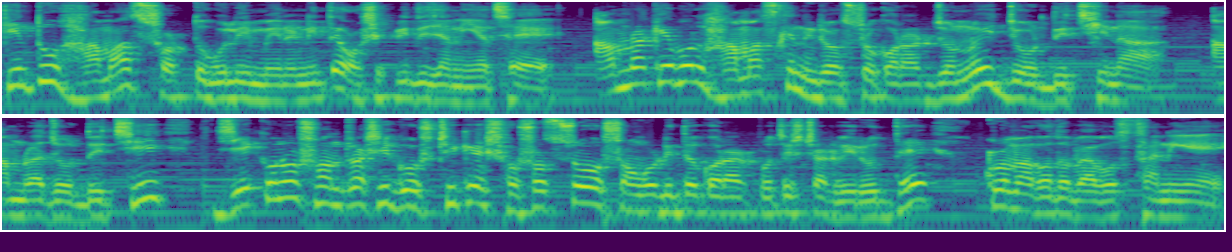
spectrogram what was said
কিন্তু হামাস শর্তগুলি মেনে নিতে অস্বীকৃতি জানিয়েছে। আমরা কেবল হামাসকে নিরস্ত্র করার জন্যই জোর দিচ্ছি না। আমরা জোর দিচ্ছি যে কোনো সন্ত্রাসী গোষ্ঠীকে সশস্ত্র ও সংগঠিত করার প্রচেষ্টার বিরুদ্ধে ক্রমাগত ব্যবস্থা নিয়ে।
